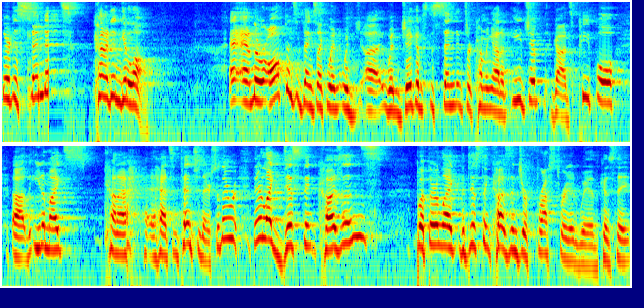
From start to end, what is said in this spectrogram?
their descendants kind of didn't get along. And, there were often some things like when, when, uh, when Jacob's descendants are coming out of Egypt, God's people, uh, the Edomites kind of had some tension there. So they were, they're like distant cousins, but they're like the distant cousins you're frustrated with because they,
